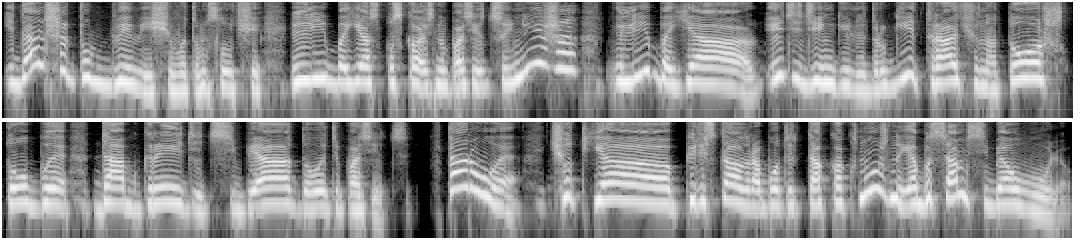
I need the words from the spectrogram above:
И дальше тут две вещи в этом случае. Либо я спускаюсь на позицию ниже, либо я эти деньги или другие трачу на то, чтобы доапгрейдить себя до этой позиции. Второе. Что-то я перестал работать так, как нужно, я бы сам себя уволил.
